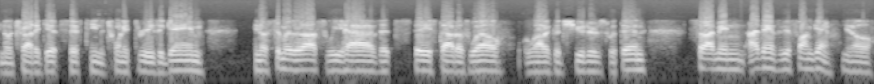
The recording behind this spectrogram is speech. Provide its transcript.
know try to get 15 to 23s a game you know, similar to us, we have it spaced out as well. A lot of good shooters within. So I mean, I think it's gonna be a fun game. You know,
